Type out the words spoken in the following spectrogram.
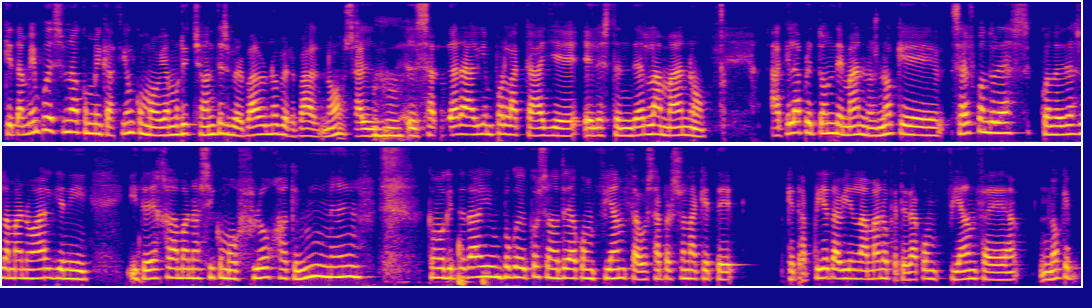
que también puede ser una comunicación, como habíamos dicho antes, verbal o no verbal, ¿no? O sea, el, saludar a alguien por la calle, el extender la mano, aquel apretón de manos, ¿no? Que, ¿sabes cuando le das, cuando le das la mano a alguien y, te deja la mano así como floja, que mm, como que te da un poco de cosa, no te da confianza, o esa persona que te, que te aprieta bien la mano, que te da confianza, eh, ¿no? Que,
